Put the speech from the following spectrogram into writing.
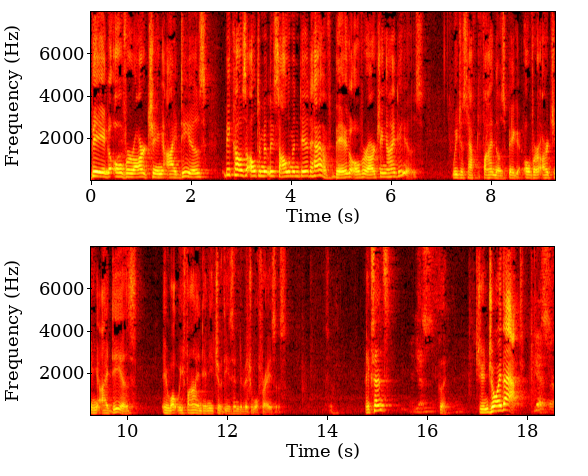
big overarching ideas because ultimately Solomon did have big overarching ideas. We just have to find those big overarching ideas in what we find in each of these individual phrases. So, make sense? Yes. Good. Did you enjoy that? Yes, sir.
